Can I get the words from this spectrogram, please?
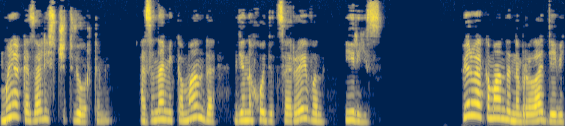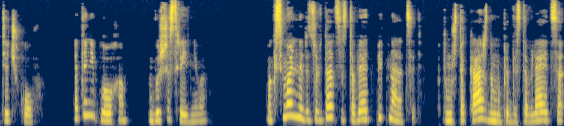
Мы оказались четвертыми, а за нами команда, где находятся Рейвен и Рис. Первая команда набрала 9 очков. Это неплохо, выше среднего. Максимальный результат составляет 15, потому что каждому предоставляется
